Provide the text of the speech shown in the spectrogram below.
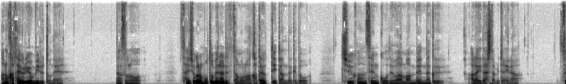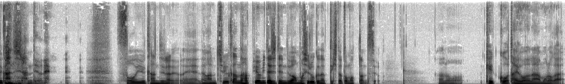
あの偏りを見るとね、なんかその、最初から求められてたものは偏っていたんだけど、中間選考ではまんべんなく洗い出したみたいな、そういう感じなんだよね そういう感じなのよね。だからあの中間の発表を見た時点では面白くなってきたと思ったんですよ。あの、結構多様なものが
